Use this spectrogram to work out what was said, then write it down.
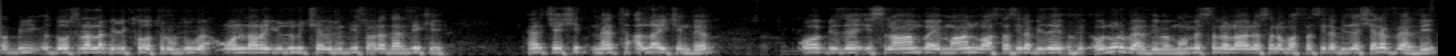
bir dostlarla birlikte otururdu ve onlara yüzünü çevirirdi. Sonra derdi ki her çeşit met Allah içindir. O bize İslam ve iman vasıtasıyla bize onur verdi ve Muhammed sallallahu aleyhi ve sellem vasıtasıyla bize şeref verdi.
